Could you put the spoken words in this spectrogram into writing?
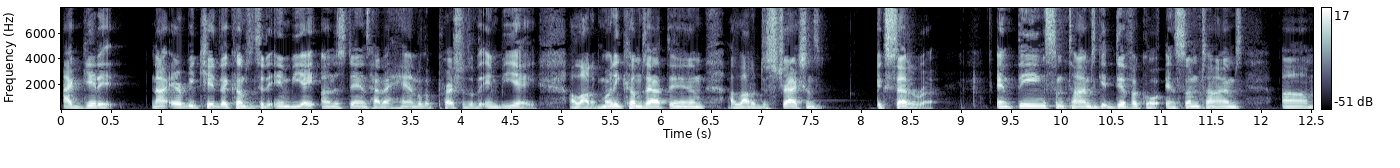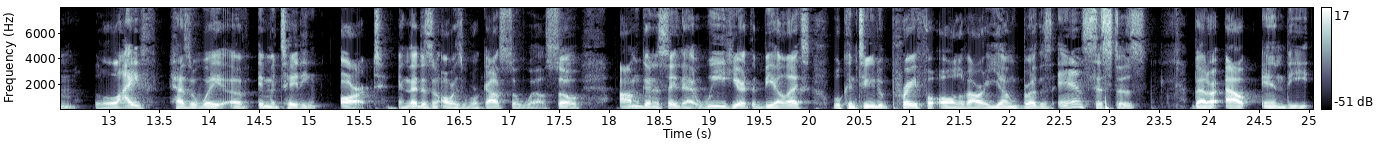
I get it. Not every kid that comes into the NBA understands how to handle the pressures of the NBA. A lot of money comes at them, a lot of distractions, etc. And things sometimes get difficult, and sometimes um, life has a way of imitating art, and that doesn't always work out so well. So I'm going to say that we here at the BLX will continue to pray for all of our young brothers and sisters that are out in the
